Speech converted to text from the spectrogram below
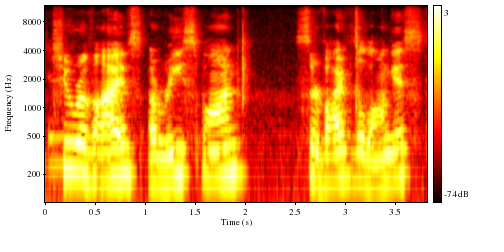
doing. Two revives, a respawn, survived the longest,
